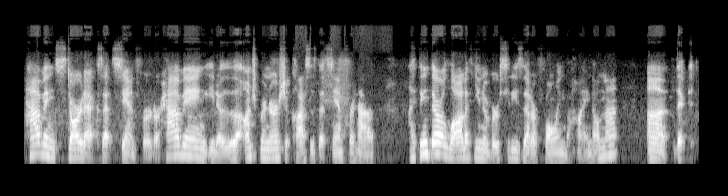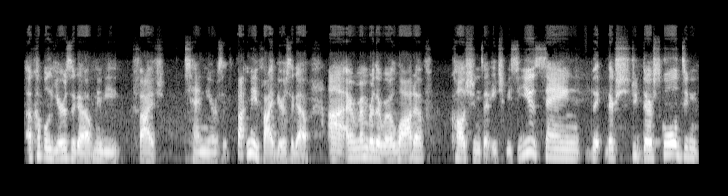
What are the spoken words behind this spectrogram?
having StartX at Stanford or having, you know, the entrepreneurship classes that Stanford has, I think there are a lot of universities that are falling behind on that. Uh, there, a couple years ago, maybe five, 10 years, maybe five years ago, uh, I remember there were a lot of college students at HBCUs saying that their, their school didn't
